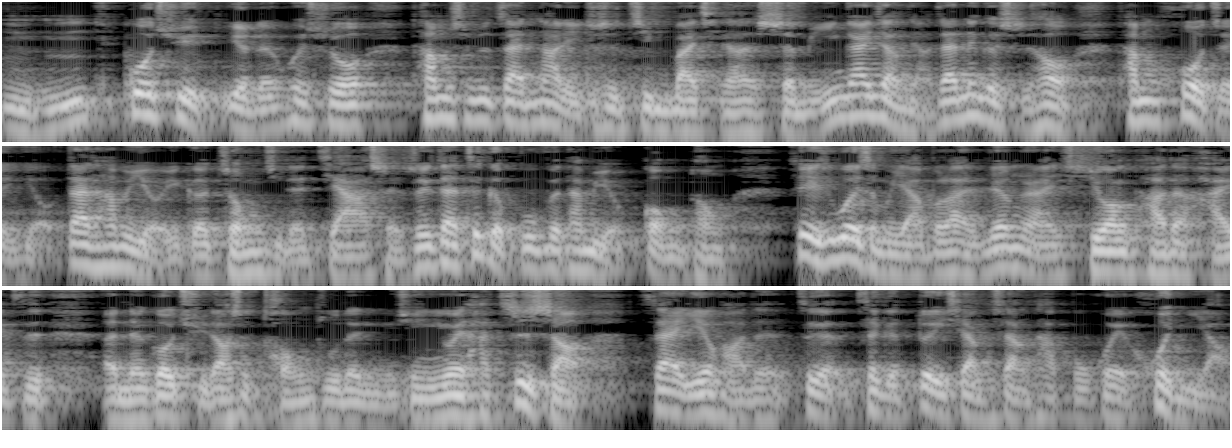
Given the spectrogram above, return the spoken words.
嗯哼，过去有人会说，他们是不是在那里就是敬拜其他的神明？应该这样讲，在那个时候，他们或者有，但他们有一个终极的家神，所以在这个部分他们有共通。这也是为什么亚伯拉罕仍然希望他的孩子呃能够娶到是同族的女性，因为他至少在耶和华的这个这个对象上，他不会混淆。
